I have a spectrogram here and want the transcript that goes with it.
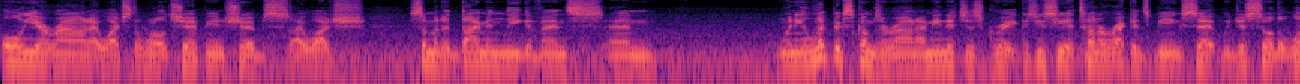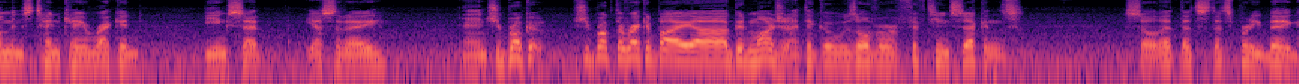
all year round. I watch the World Championships. I watch some of the Diamond League events. And when the Olympics comes around, I mean, it's just great because you see a ton of records being set. We just saw the women's 10K record being set yesterday, and she broke it. She broke the record by a good margin. I think it was over 15 seconds. So that that's that's pretty big.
